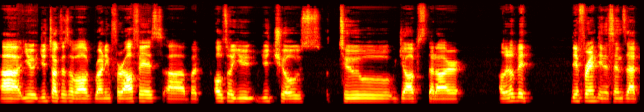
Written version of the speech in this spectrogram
Uh, you you talked to us about running for office, uh, but also you you chose two jobs that are a little bit different in the sense that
